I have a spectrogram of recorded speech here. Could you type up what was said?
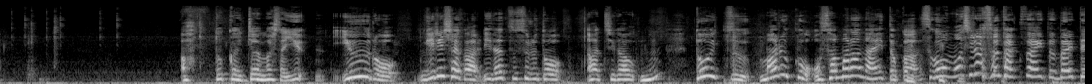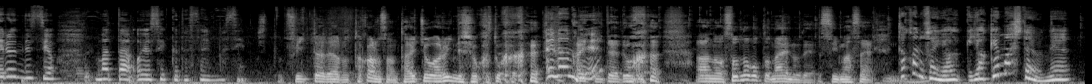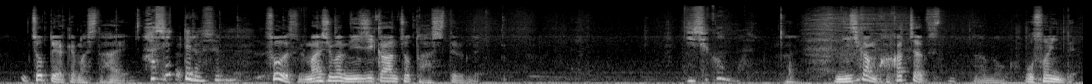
あ、どっか行っちゃいました。ユユーロ、ギリシャが離脱すると、あ、違う、ん？ドイツ、丸く収まらないとか、すごい面白いのたくさんいただいてるんですよ。またお寄せくださいませ。ツイッターであの高野さん体調悪いんでしょうかとかえなんで？書いていただいて僕はあのそんなことないのですいません高野さんや、焼けましたよね？ちょっと焼けましたはい走ってらっしゃる。そうですね毎週まで2時間ちょっと走ってるんで2時間前。2時間もかかっちゃうんですね。あの遅いんで。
